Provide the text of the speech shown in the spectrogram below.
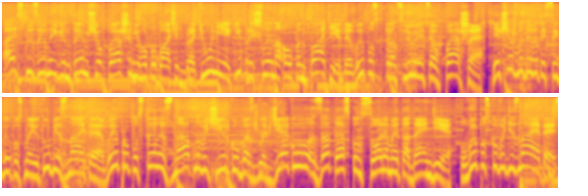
А ексклюзивний він тим, що першим його побачать братюні, які прийшли на Open Party, де випуск транслюється вперше. Якщо ж ви дивитесь цей випуск на Ютубі, знайте, ви пропустили знатну вечірку без блекджеку, зате з консолями та денді. У випуску ви дізнаєтесь,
